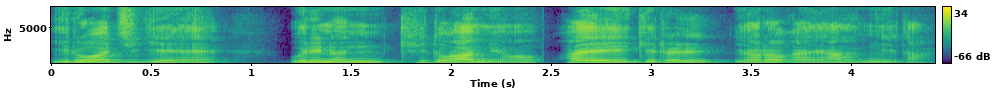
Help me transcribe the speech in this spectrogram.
이루어지기에 우리는 기도하며 화해의 길을 열어가야 합니다.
